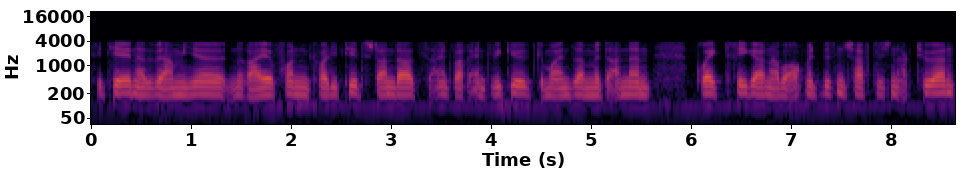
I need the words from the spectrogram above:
Qualitätskriterien, also wir haben hier eine Reihe von Qualitätsstandards einfach entwickelt, gemeinsam mit anderen Projektträgern, aber auch mit wissenschaftlichen Akteuren,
